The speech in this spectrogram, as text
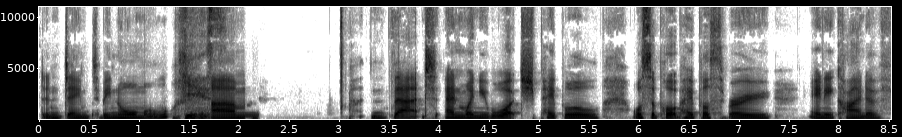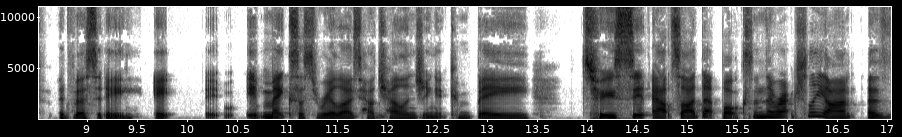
and deemed to be normal. Yes. Um, that, and when you watch people or support people through any kind of adversity, it it, it makes us realize how challenging it can be to sit outside that box. And there actually aren't as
